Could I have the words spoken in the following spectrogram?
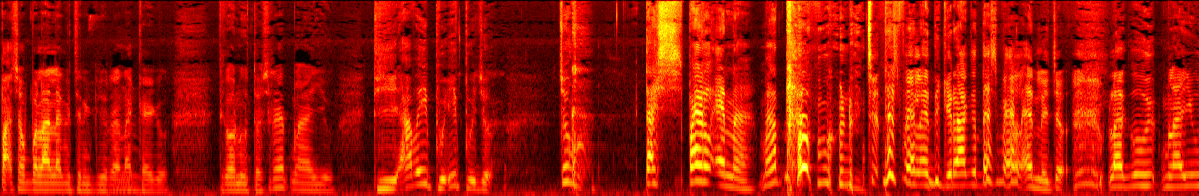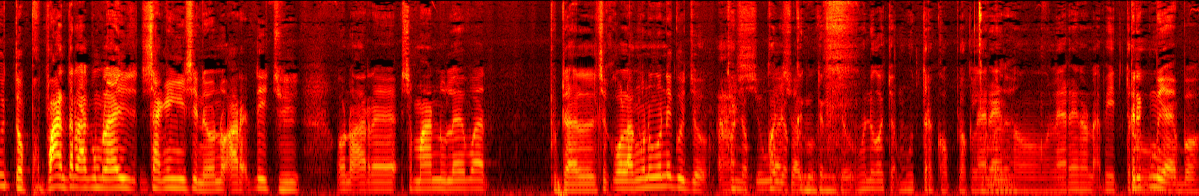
Pak sapa lali aku jeneng guru olahraga iku. Dikongkon udo seret melayu. Di awe ibu-ibu, Cuk. Cuk, tes PLN ah matamu ngono cuk tes PLN dikira aku tes PLN lho cuk mlaku melayu udah panter aku melayu saking isine ono arek TJ ono arek semanu lewat budal sekolah ngono-ngono iku cuk Asu, asu aku. gendeng cuk. Ngono kok muter goblok lereno, lereno nak Petro. trikmu ya apa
